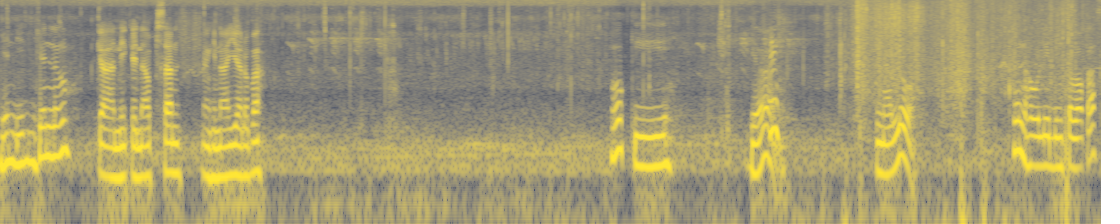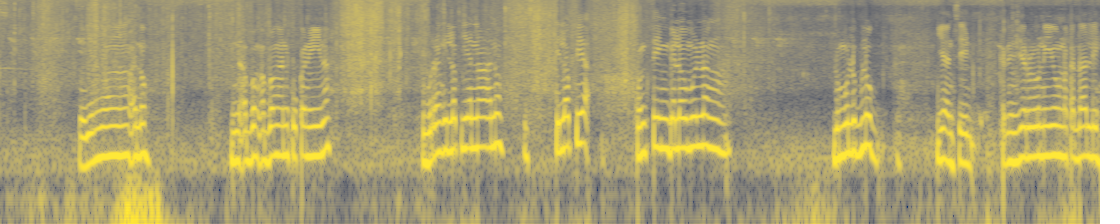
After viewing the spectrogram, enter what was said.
Yan, dyan lang oh. Gani kay naapsan ng hinaya ra ba? Okay. Yan. Nalo. Yun, nahuli din sa wakas. Yan yung ano, inaabang-abangan ko kanina. Sobrang ilap yan na ano, tilapia. Kunting galaw mo lang, lumulublob. Yan, si Ranger Rooney yung nakadali.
